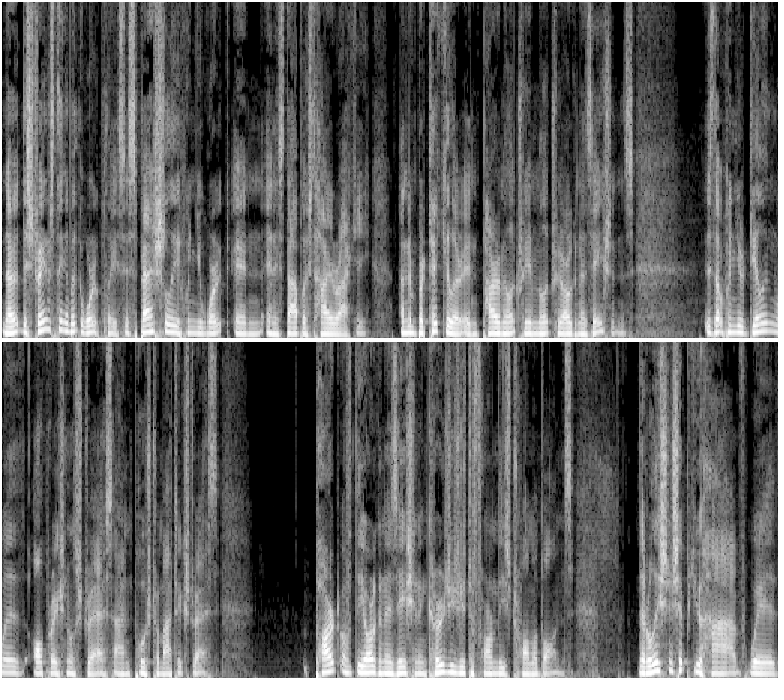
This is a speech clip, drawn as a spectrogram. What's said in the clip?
Now, the strange thing about the workplace, especially when you work in an established hierarchy, and in particular in paramilitary and military organizations, is that when you're dealing with operational stress and post traumatic stress, part of the organization encourages you to form these trauma bonds. The relationship you have with,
